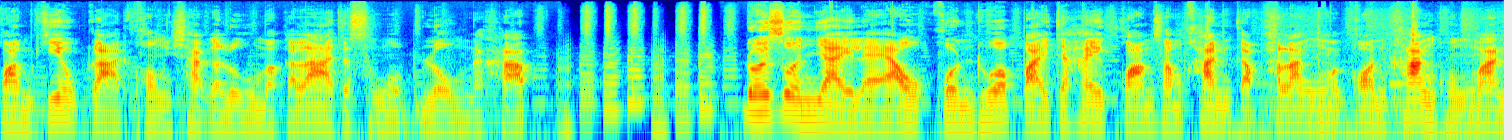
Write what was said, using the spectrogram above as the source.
ความเกี้ยวกราดของชาการูมาการ่าจะสงบลงนะครับ โดยส่วนใหญ่แล้วคนทั่วไปจะให้ความสำคัญกับพลังมังกรคลั่งของมัน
